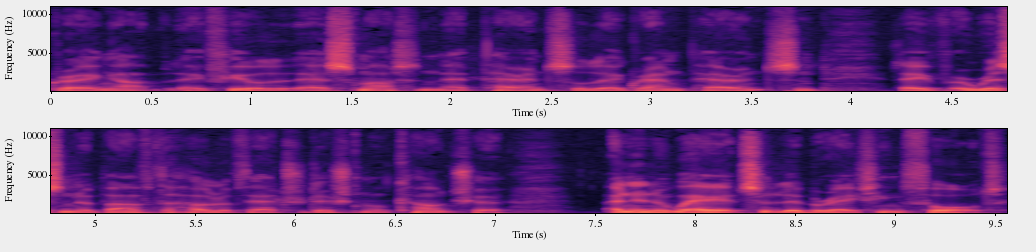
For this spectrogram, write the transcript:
growing up. They feel that they're smarter than their parents or their grandparents, and they've arisen above the whole of their traditional culture. And in a way, it's a liberating thought.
